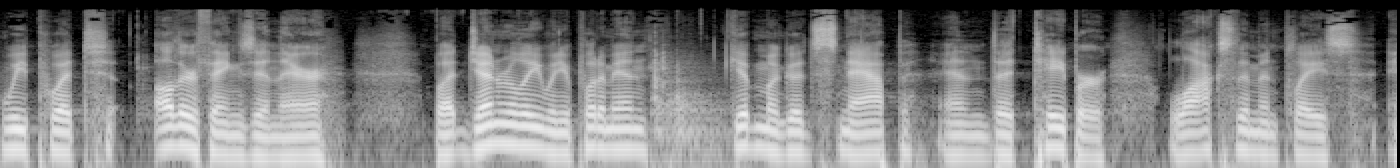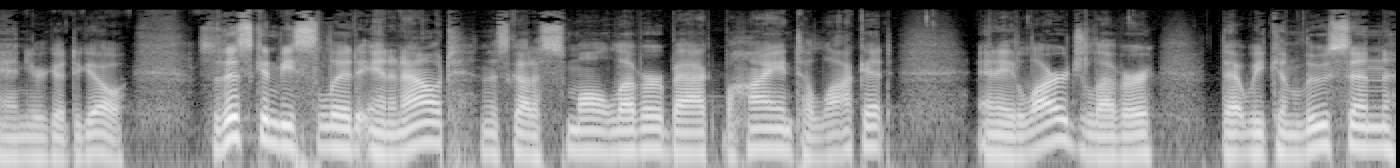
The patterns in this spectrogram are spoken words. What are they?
we put other things in there. But generally, when you put them in, give them a good snap, and the taper locks them in place and you're good to go. So this can be slid in and out and it's got a small lever back behind to lock it and a large lever that we can loosen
